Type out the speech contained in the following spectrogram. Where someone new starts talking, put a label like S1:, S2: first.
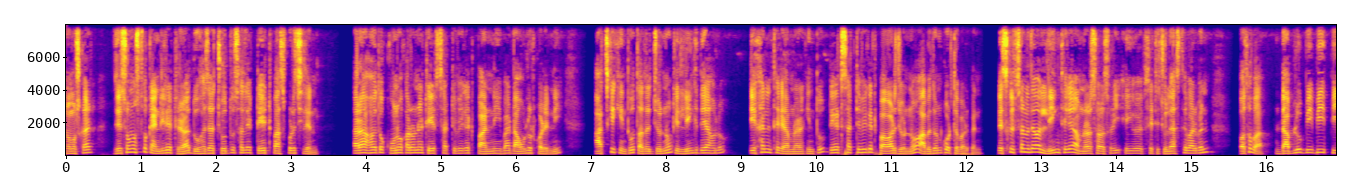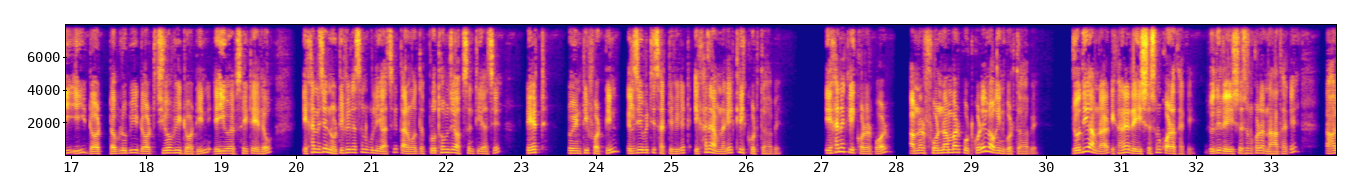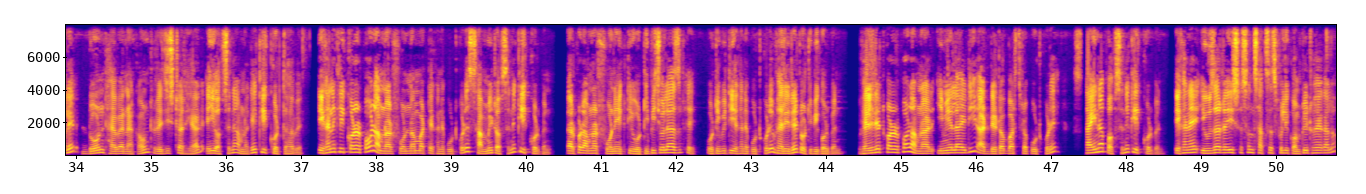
S1: নমস্কার, যে সমস্ত ক্যান্ডিডেটরা দুহাজার চোদ্দ সালে টেট পাস করেছিলেন, তারা হয়তো কোনো কারণে টেট সার্টিফিকেট পাননি বা ডাউনলোড করেননি। আজকে কিন্তু তাদের জন্য একটি লিঙ্ক দেওয়া হলো। এখানে থেকে আপনারা কিন্তু টেট সার্টিফিকেট পাওয়ার জন্য আবেদন করতে পারবেন। ডিসক্রিপশনে দেওয়া লিঙ্ক থেকে আপনারা সরাসরি এই ওয়েবসাইটে চলে আসতে পারবেন, অথবা W BBPE dot WB dot GOV dot in এই ওয়েবসাইটে এলেও এখানে যে নোটিফিকেশনগুলি আছে, তার মধ্যে প্রথম যে অপশনটি আছে, TET twenty fourteen eligibility certificate এখানে আপনাকে ক্লিক করতে হবে। এখানে ক্লিক করার পর আপনার ফোন নাম্বার পুট করে লগ করতে হবে। যদি আপনার এখানে রেজিস্ট্রেশন করা থাকে, যদি রেজিস্ট্রেশন করা না থাকে, তাহলে don't have an account register here এই অপশনে আপনাকে ক্লিক করতে হবে। এখানে ক্লিক করার পর আপনার ফোন নাম্বারটা এখানে পুট করে সাবমিট অপশনে ক্লিক করবেন। তারপর আপনার ফোনে একটি ওটিপি চলে আসবে ওটিপিটি এখানে পুট করে ভ্যালিডেট ওটিপি করবেন। ভ্যালিডেট করার পর আপনার ইমেল আইডি আর ডেট অফ বার্থটা পুট করে সাইন আপ অপশনে ক্লিক করবেন। এখানে ইউজার রেজিস্ট্রেশন সাকসেসফুলি কমপ্লিট হয়ে গেল।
